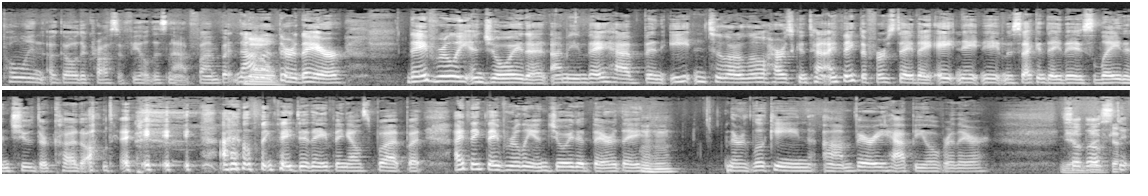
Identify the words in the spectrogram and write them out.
pulling a goat across the field is not fun. But now no. that they're there, they've really enjoyed it. I mean, they have been eaten to their little heart's content. I think the first day they ate and ate and ate, and the second day they just laid and chewed their cud all day. I don't think they did anything else but, but I think they've really enjoyed it there. They Mm-hmm. they're looking um, very happy over there. so they'll they've, got,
